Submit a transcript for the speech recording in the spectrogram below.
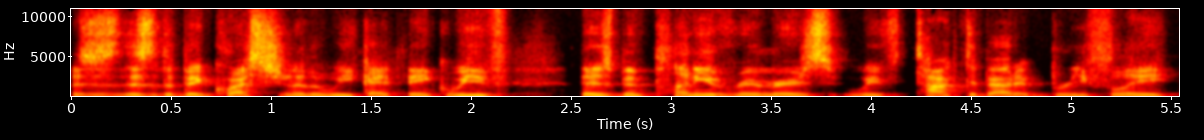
This is this is the big question of the week. I think we've there's been plenty of rumors. We've talked about it briefly,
